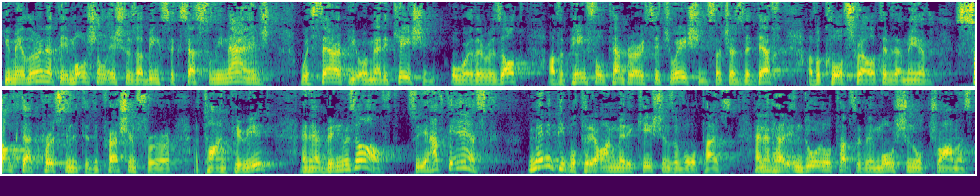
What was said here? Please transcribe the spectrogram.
you may learn that the emotional issues are being successfully managed with therapy or medication, or were the result of a painful temporary situation, such as the death of a close relative that may have sunk that person into depression for a time period, and have been resolved. So you have to ask. Many people today are on medications of all types, and have had endured all types of emotional traumas.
